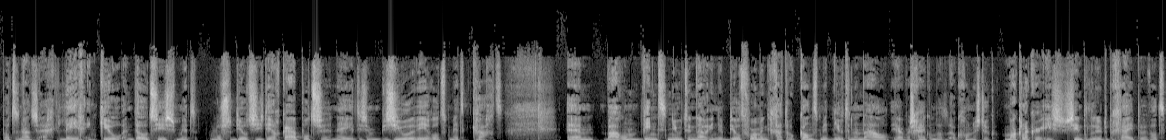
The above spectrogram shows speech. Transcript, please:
Wat nou dus eigenlijk leeg en kil en doods is. Met losse deeltjes die elkaar botsen. Nee, het is een bezielde wereld met kracht. Um, waarom wint Newton nou in de beeldvorming? Gaat ook Kant met Newton aan de haal? Ja, waarschijnlijk omdat het ook gewoon een stuk makkelijker is. Simpeler te begrijpen, wat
